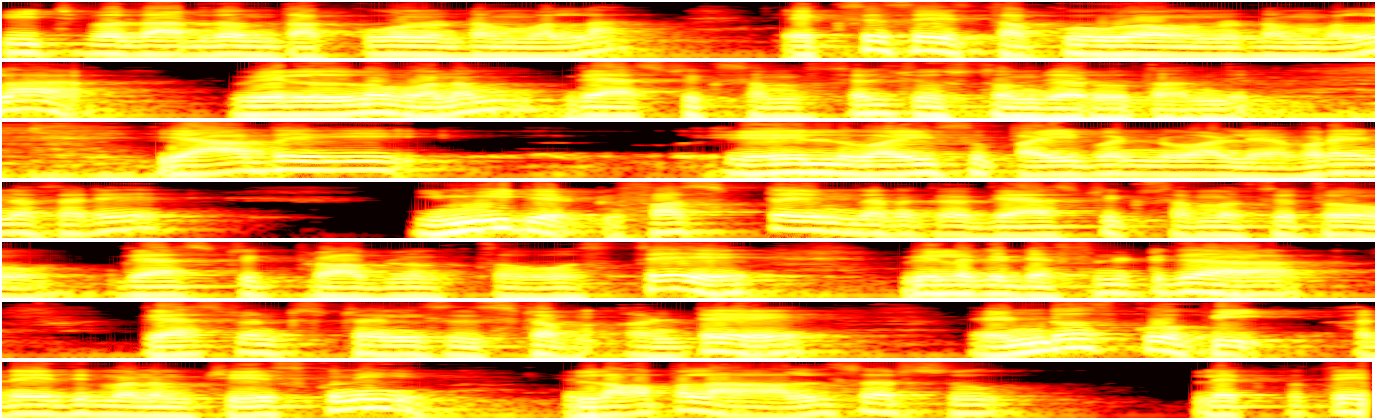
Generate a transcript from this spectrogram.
పీచు పదార్థం తక్కువ ఉండటం వల్ల ఎక్సర్సైజ్ తక్కువగా ఉండటం వల్ల వీళ్ళల్లో మనం గ్యాస్ట్రిక్ సమస్యలు చూస్తాం జరుగుతుంది. యాభై ఏళ్ళు వయసు పైబడిన వాళ్ళు ఎవరైనా సరే ఇమీడియట్ ఫస్ట్ టైం కనుక గ్యాస్ట్రిక్ సమస్యతో గ్యాస్ట్రిక్ ప్రాబ్లమ్స్తో వస్తే వీళ్ళకి డెఫినెట్గా గ్యాస్ట్రోఇంటెస్టైనల్ సిస్టమ్ అంటే ఎండోస్కోపీ అనేది మనం చేసుకుని లోపల అల్సర్సు లేకపోతే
